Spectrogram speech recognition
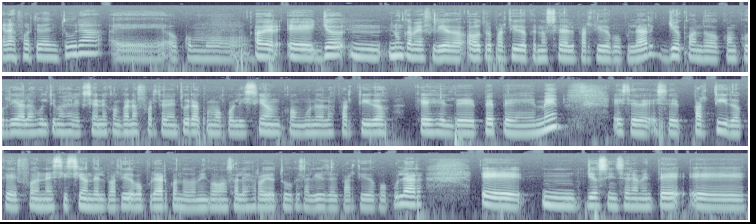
¿Gana Fuerteventura eh, o como...? A ver, eh, yo nunca me he afiliado a otro partido que no sea el Partido Popular. Yo cuando concurrí a las últimas elecciones con Gana Fuerteventura como coalición con uno de los partidos que es el de PPM, ese, ese partido que fue una decisión del Partido Popular cuando Domingo González Arroyo tuvo que salir del Partido Popular. Eh, mm, yo sinceramente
